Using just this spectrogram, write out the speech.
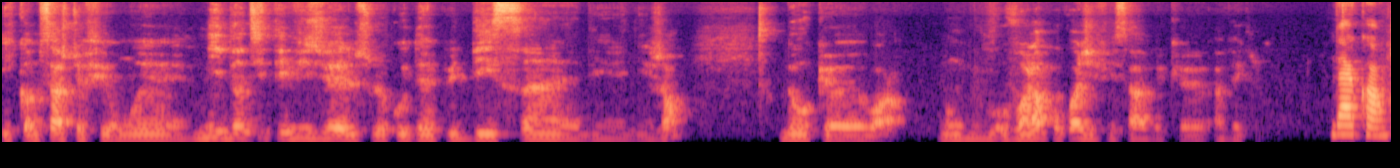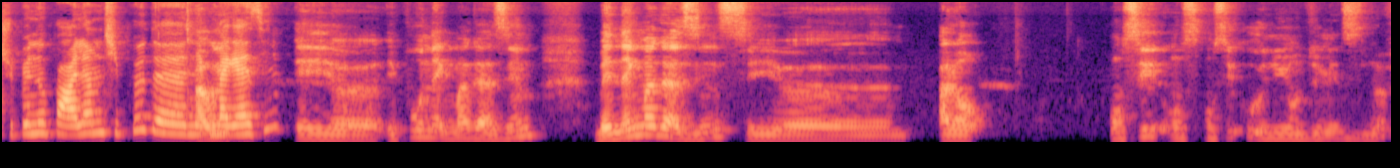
et comme ça, je te fais au moins une identité visuelle sur le côté un peu dessin des, gens. Donc, voilà. Donc, voilà pourquoi j'ai fait ça avec, avec lui. D'accord. Tu peux nous parler un petit peu de Neg Ah oui. Magazine? Et, euh, et pour Neg Magazine, ben Neg Magazine, c'est. euh, alors, on s'est on, s- on s'est connus en 2019.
